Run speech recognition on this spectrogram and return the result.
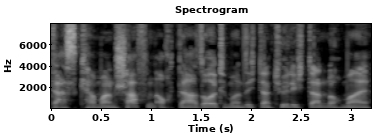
das kann man schaffen. Auch da sollte man sich natürlich dann nochmal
